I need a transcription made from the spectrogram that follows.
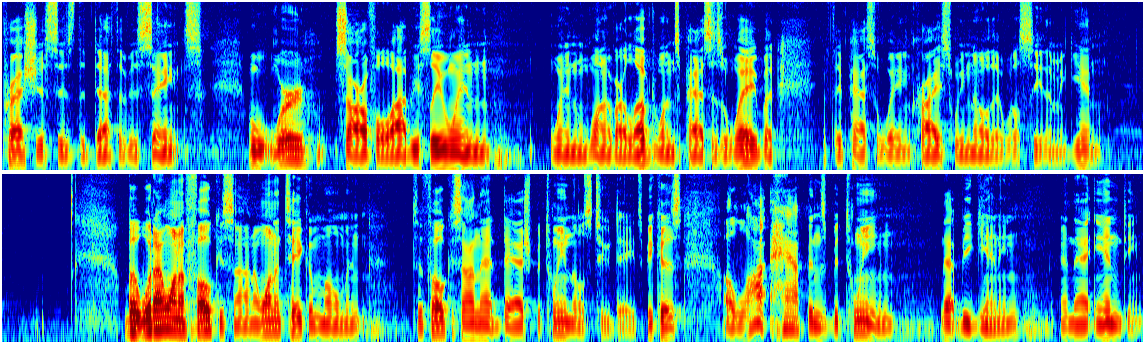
precious is the death of his saints. We're sorrowful, obviously, when when one of our loved ones passes away, but they pass away in Christ, we know that we'll see them again. But what I want to focus on, I want to take a moment to focus on that dash between those two dates because a lot happens between that beginning and that ending.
